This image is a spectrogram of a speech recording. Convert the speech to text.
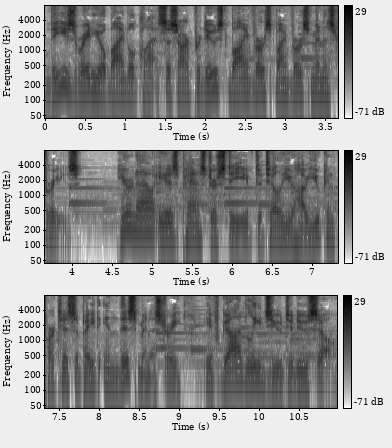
These radio Bible classes are produced by Verse by Verse Ministries. Here now is Pastor Steve to tell you how you can participate in this ministry if God leads you to do so.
